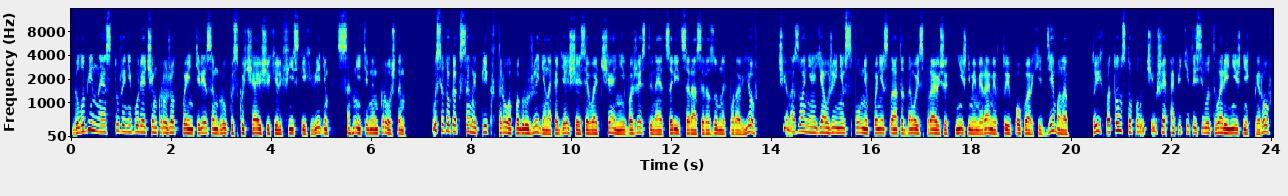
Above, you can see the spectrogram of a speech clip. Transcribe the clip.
голубинная стужа не более чем кружок по интересам группы скучающих эльфийских ведьм с сомнительным прошлым. После того, как в самый пик второго погружения, находящаяся в отчаянии божественная царица расы разумных муравьев, чье название я уже не вспомню, понесла от одного из правивших нижними мирами в ту эпоху архидемонов – то их потомство, получившее аппетиты силу тварей нижних миров,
